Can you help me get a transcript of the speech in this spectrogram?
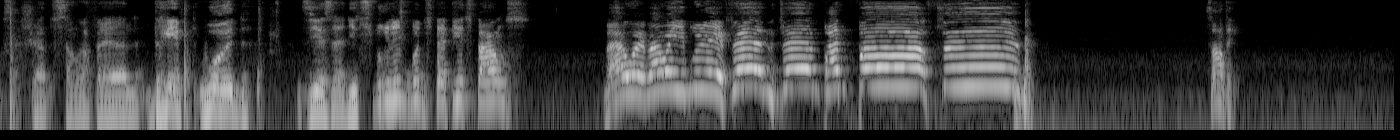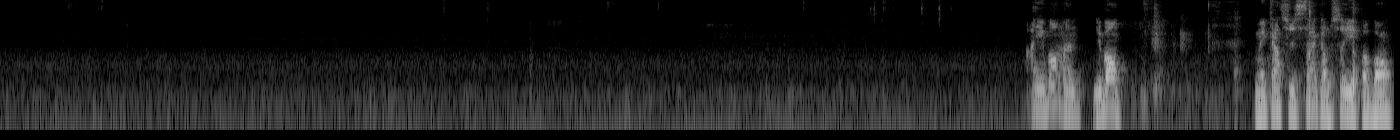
On s'achète du San Rafael. Driftwood. Diesel. Es-tu brûlé le bout du papier, tu penses? Ben ouais, ben ouais, il est brûlé. Fume, fume, prends pas, fume. Santé. Ah, il est bon, man. Il est bon. Mais quand tu le sens comme ça, il est pas bon.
